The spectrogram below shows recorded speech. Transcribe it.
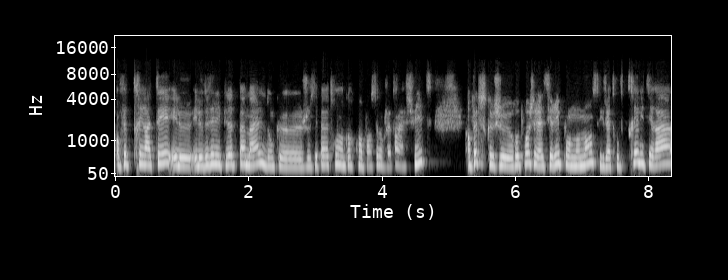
en fait très raté et le, et le deuxième épisode pas mal. Donc, euh, je sais pas trop encore quoi en penser, donc j'attends la suite. En fait, ce que je reproche à la série pour le moment, c'est que je la trouve très littérale,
